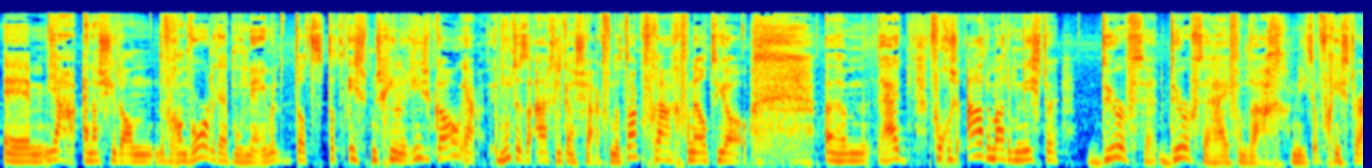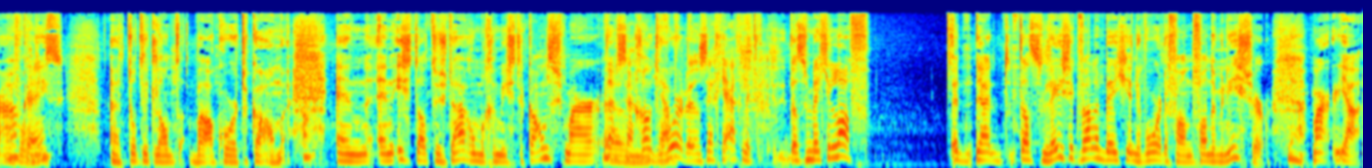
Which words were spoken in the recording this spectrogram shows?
Um, ja, en als je dan de verantwoordelijkheid moet nemen, dat, dat is misschien een risico. Ja, we moeten het eigenlijk aan Sjaak van der Tak vragen van LTO. Um, hij, volgens Adema, de minister, durfde, durfde hij vandaag niet, of gisteravond okay. niet, uh, tot dit landbouwakkoord te komen. Oh. En, en is dat dus daarom een gemiste kans? Maar, nou, dat zijn um, grote ja, woorden. Dan zeg je eigenlijk, dat is een beetje laf. Ja, dat lees ik wel een beetje in de woorden van, van de minister. Ja. Maar ja,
